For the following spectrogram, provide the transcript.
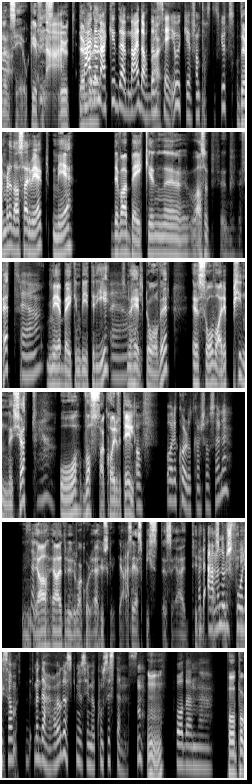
den ser jo ikke festlig ut. Den nei, ble, den er ikke den, Nei da, den Nei. ser jo ikke fantastisk ut. og den ble da servert med Det var bacon, eh, altså fett, Ja, med baconbiter i, ja, som du helte over. Eh, Så var det pinnekjøtt ja. og vossakorv til. Off. Og litt kålrot kanskje også, eller? Ja, ja, jeg tror det var kål. Jeg husker ikke. Altså, jeg spiste, så jeg tror men det er, men når du får liksom. Men det har jo ganske mye å si med konsistensen mm. på den eh, på, på,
